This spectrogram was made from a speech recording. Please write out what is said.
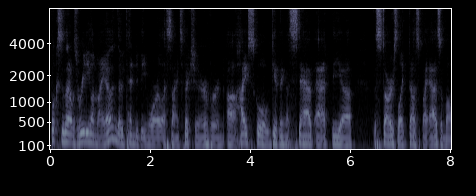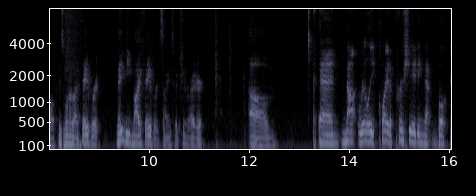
Books that I was reading on my own, though, tend to be more or less science fiction. I remember in uh, high school giving a stab at the uh, the Stars Like Dust by Asimov. He's one of my favorite, maybe my favorite science fiction writer. Um, and not really quite appreciating that book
